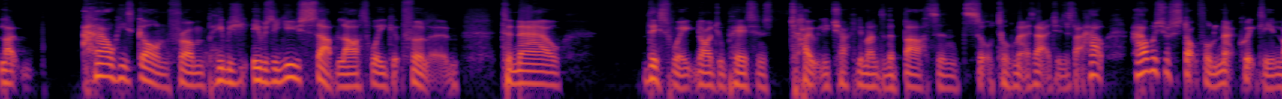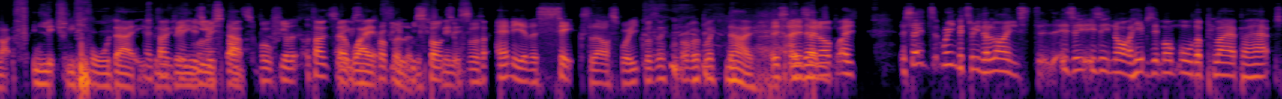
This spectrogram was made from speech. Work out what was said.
like how he's gone from he was he was a used sub last week at Fulham to now this week Nigel Pearson's totally chucking him under the bus and sort of talking about his attitude. It's like how how was your stock falling that quickly in like in literally four days? I don't think been he was responsible for. The, I don't think he was probably responsible for any of the six last week, was he? Probably. No, It's, And it's then- an it's, it's reading between the lines. Is it? Is it not him? Is it more, more the player perhaps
